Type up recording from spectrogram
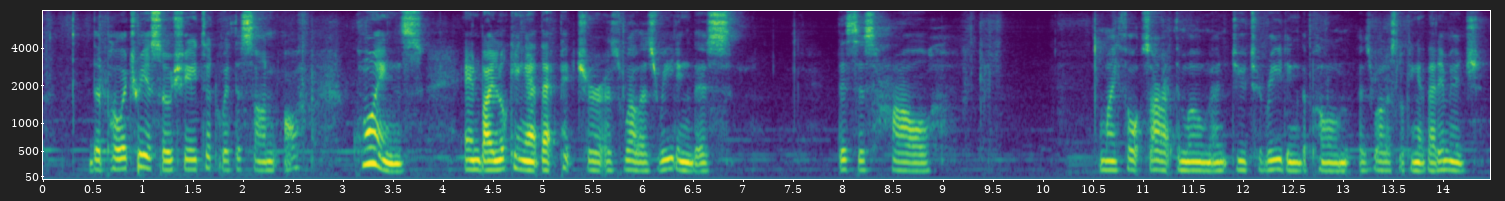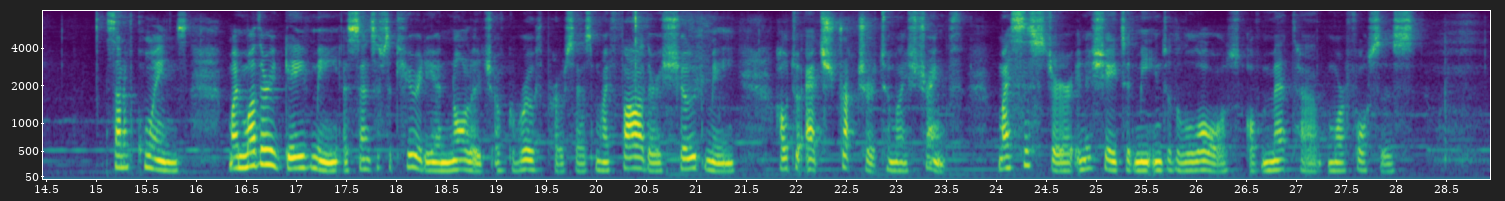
the poetry associated with the Son of Coins. And by looking at that picture as well as reading this, this is how my thoughts are at the moment due to reading the poem as well as looking at that image. Son of coins, my mother gave me a sense of security and knowledge of growth process. My father showed me how to add structure to my strength. My sister initiated me into the laws of metamorphosis.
